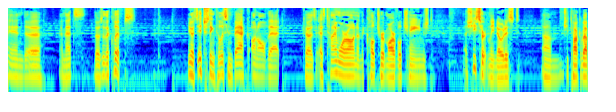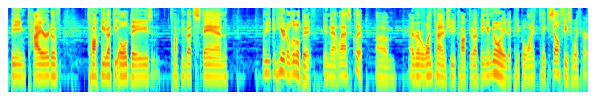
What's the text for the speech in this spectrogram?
and uh, and that's those are the clips. You know, it's interesting to listen back on all that because as time wore on and the culture at Marvel changed, uh, she certainly noticed. Um, she talked about being tired of talking about the old days and talking about Stan. I mean, you can hear it a little bit in that last clip. Um, I remember one time she talked about being annoyed at people wanting to take selfies with her.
